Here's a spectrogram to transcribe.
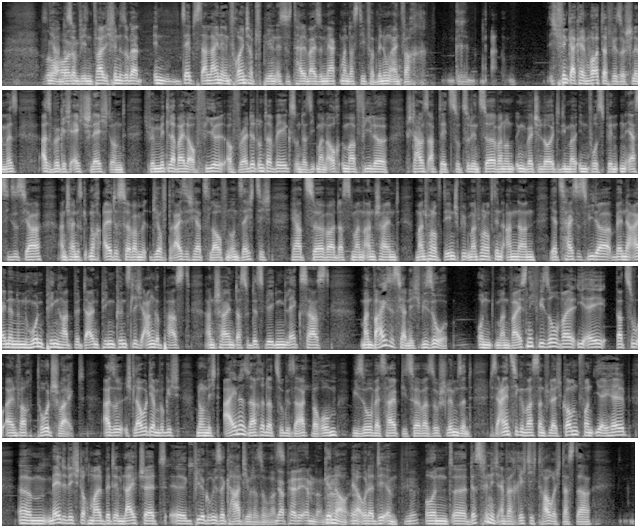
So, ja, das auf jeden Fall. Ich finde sogar, in, selbst alleine in Freundschaftsspielen ist es teilweise, merkt man, dass die Verbindung einfach ich finde gar kein Wort dafür so schlimm ist. Also wirklich echt schlecht. Und ich bin mittlerweile auch viel auf Reddit unterwegs und da sieht man auch immer viele Status-Updates so zu den Servern und irgendwelche Leute, die mal Infos finden. Erst dieses Jahr anscheinend, es gibt noch alte Server, die auf 30 Hertz laufen und 60 Hertz Server, dass man anscheinend manchmal auf den spielt, manchmal auf den anderen. Jetzt heißt es wieder, wenn der eine einen hohen Ping hat, wird dein Ping künstlich angepasst. Anscheinend, dass du deswegen Lags hast. Man weiß es ja nicht, wieso. Und man weiß nicht wieso, weil EA dazu einfach totschweigt. Also ich glaube, die haben wirklich noch nicht eine Sache dazu gesagt, warum, wieso, weshalb die Server so schlimm sind. Das Einzige, was dann vielleicht kommt von EA Help, ähm, melde dich doch mal bitte im Live-Chat, äh, viele Grüße Kati oder sowas. Ja, per DM dann. Ne? Genau, ja, oder DM. Ne? Und äh, das finde ich einfach richtig traurig, dass da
